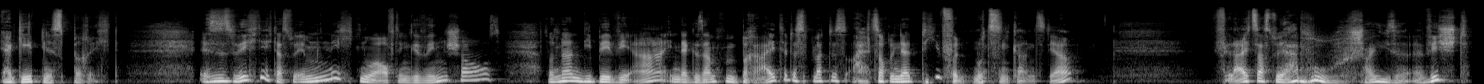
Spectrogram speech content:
Ergebnisbericht. Es ist wichtig, dass du eben nicht nur auf den Gewinn schaust, sondern die BWA in der gesamten Breite des Blattes als auch in der Tiefe nutzen kannst, ja? Vielleicht sagst du, ja, puh, scheiße, erwischt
